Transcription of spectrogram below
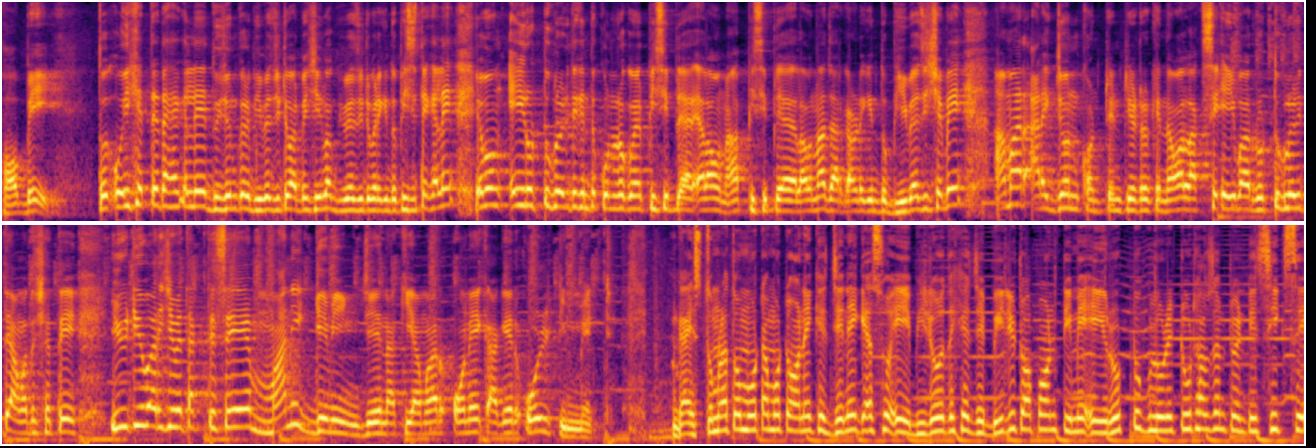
হবে। তো ওই ক্ষেত্রে দেখা গেলে দুইজন করে ভিভেজ ইউটিউবার বেশিরভাগ ভিভেজ ইউটিউবার কিন্তু পিসিতে খেলে এবং এই রোড টু গ্লোরিতে কিন্তু কোনো রকমের পিসি প্লেয়ার এলাও না পিসি প্লেয়ার এলাও না, যার কারণে কিন্তু ভিভেজ হিসেবে আমার আরেকজন কন্টেন্ট ক্রিয়েটরকে নেওয়া লাগছে। এইবার রোড টু গ্লোরিতে আমাদের সাথে ইউটিউবার হিসেবে থাকতেছে মানিক গেমিং যে নাকি আমার অনেক আগের ওল্ড টিমমেট গাইস তোমরা তো মোটামুটি অনেকে জেনে গেছো এই ভিডিও দেখে যে বিডি টপ অন টিমে এই road to glory two thousand twenty সিক্সে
